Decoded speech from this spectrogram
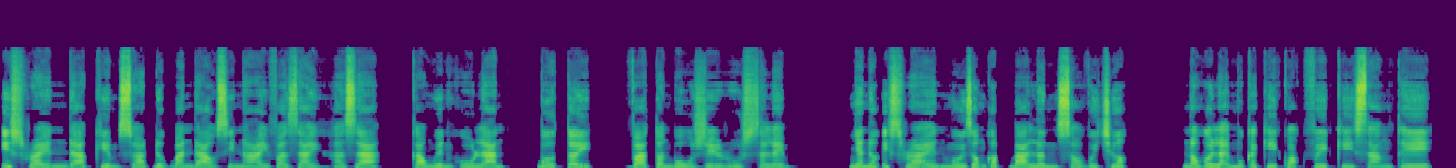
Israel đã kiểm soát được bán đảo Sinai và giải Gaza, cao nguyên Golan, bờ Tây và toàn bộ Jerusalem. Nhà nước Israel mới rộng gấp 3 lần so với trước. Nó gợi lại một cách kỳ quặc về kỳ sáng thế.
